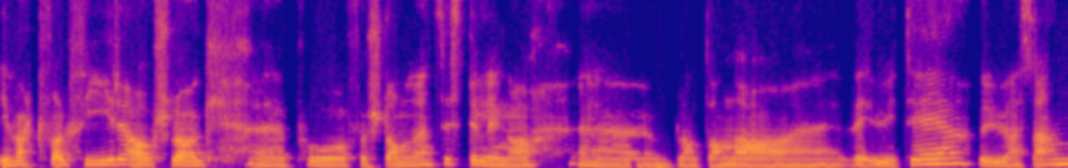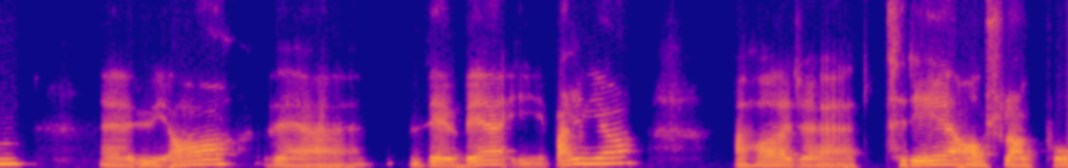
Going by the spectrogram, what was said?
i hvert fall fire avslag eh, på førsteamanuensisstillinga, eh, bl.a. Eh, ved UiT, ved USN, eh, UiA, ved VUB i Belgia. Jeg har eh, tre avslag på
